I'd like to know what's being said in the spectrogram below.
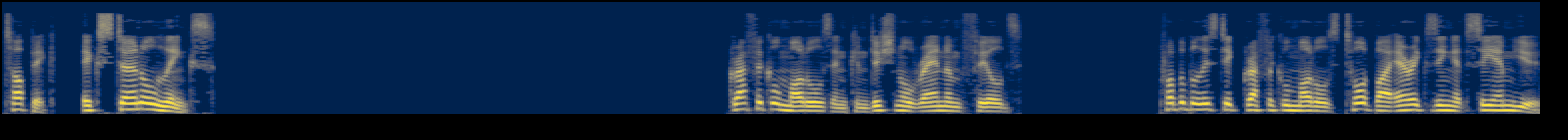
Topic: External links. Graphical models and conditional random fields. Probabilistic graphical models taught by Eric Xing at CMU.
